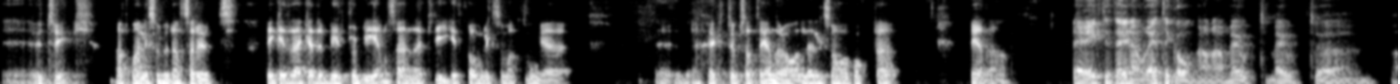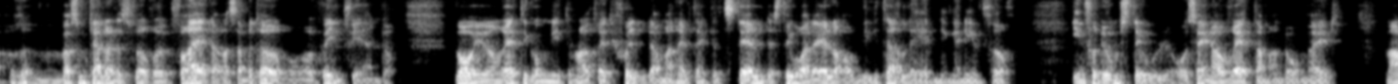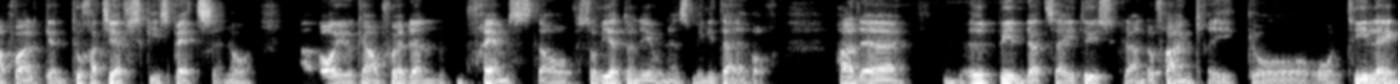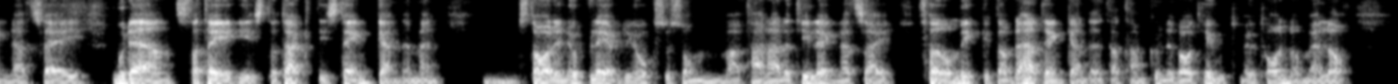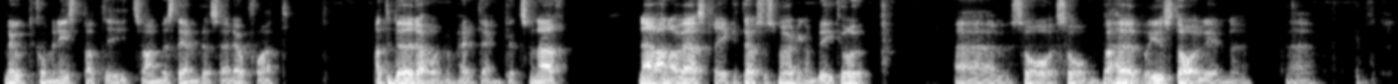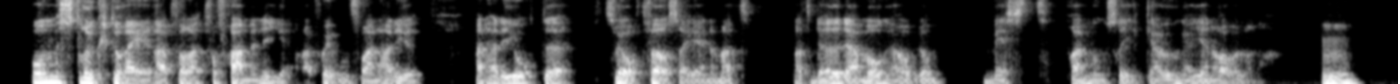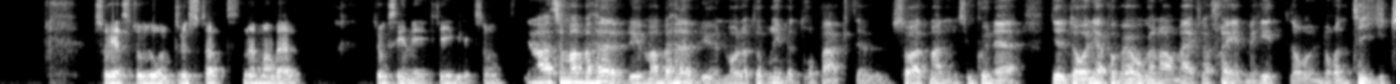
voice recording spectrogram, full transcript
maktuttryck. Att man liksom rensar ut, vilket verkade bli ett problem sen när kriget kom, liksom att många eh, högt uppsatta generaler liksom var borta redan. Det är riktigt, en av rättegångarna mot, mot eh, vad som kallades för förrädare, sabotörer och regimfiender var ju en rättegång 1937 där man helt enkelt ställde stora delar av militärledningen inför, inför domstol och sen avrättade man dem med marskalken Tuchatjevskij i spetsen. Och han var ju kanske den främsta av Sovjetunionens militärer. Hade utbildat sig i Tyskland och Frankrike och, och tillägnat sig modernt strategiskt och taktiskt tänkande men Stalin upplevde ju också som att han hade tillägnat sig för mycket av det här tänkandet, att han kunde vara ett hot mot honom eller mot kommunistpartiet. Så han bestämde sig då för att, att döda honom helt enkelt. Så när, när andra världskriget då så småningom dyker upp eh, så, så behöver ju Stalin eh, omstrukturera för att få fram en ny generation. För han hade ju han hade gjort det svårt för sig genom att, att döda många av de mest framgångsrika unga generalerna. Mm. Sovjet stod dåligt rustat när man väl drogs in i krig. Liksom. Ja, alltså man behövde ju, man behövde ju en Molotov-Ribbentrop-pakt så att man liksom kunde gjuta olja på vågorna och mäkla fred med Hitler under en tid.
